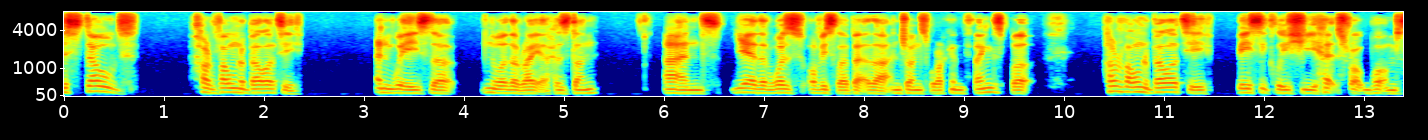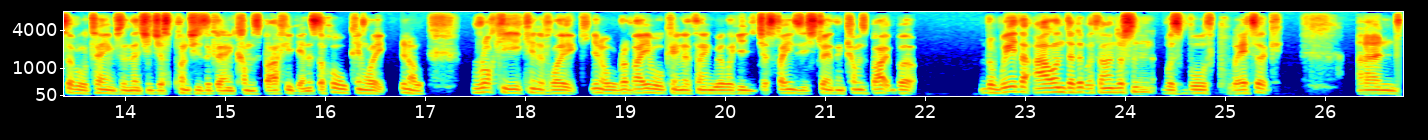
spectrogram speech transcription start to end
distilled her vulnerability in ways that no other writer has done. And yeah, there was obviously a bit of that in John's work and things, but her vulnerability basically she hits rock bottom several times and then she just punches the ground and comes back again. It's the whole kind of like, you know, rocky kind of like, you know, revival kind of thing where like he just finds his strength and comes back. But the way that Alan did it with Anderson was both poetic and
